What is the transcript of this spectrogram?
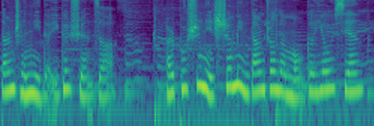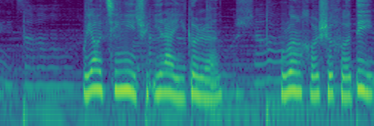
当成你的一个选择，而不是你生命当中的某个优先。不要轻易去依赖一个人，无论何时何地，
